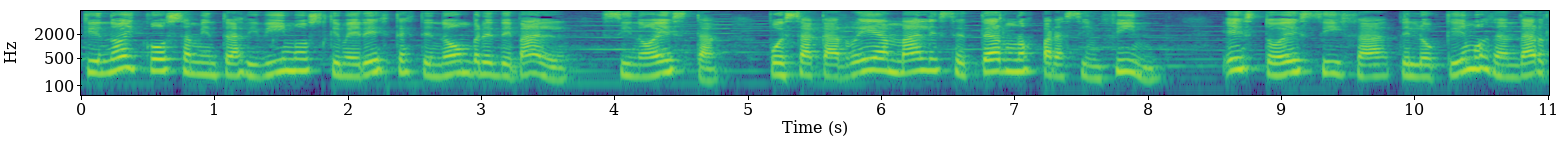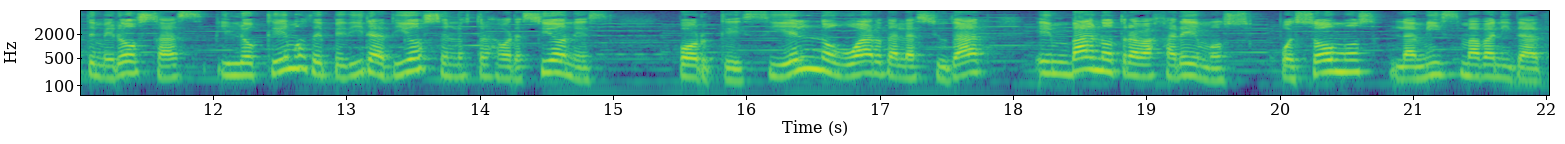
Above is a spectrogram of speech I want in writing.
que no hay cosa mientras vivimos que merezca este nombre de mal, sino esta, pues acarrea males eternos para sin fin. Esto es, hija, de lo que hemos de andar temerosas y lo que hemos de pedir a Dios en nuestras oraciones, porque si Él no guarda la ciudad, en vano trabajaremos, pues somos la misma vanidad.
